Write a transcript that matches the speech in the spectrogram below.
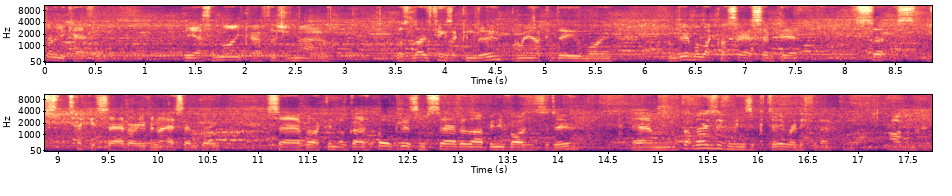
gotta be careful. But yeah, for Minecraft, as you know, there's loads of things I can do. I mean, I can do my, I'm doing my, like I say, SMP, Tekkit server, even not SMB server. I can, I've got an organism server that I've been invited to do. Um, I've got loads of things I could do ready for that. I don't know.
